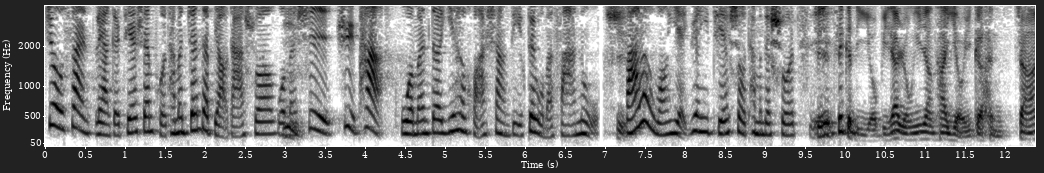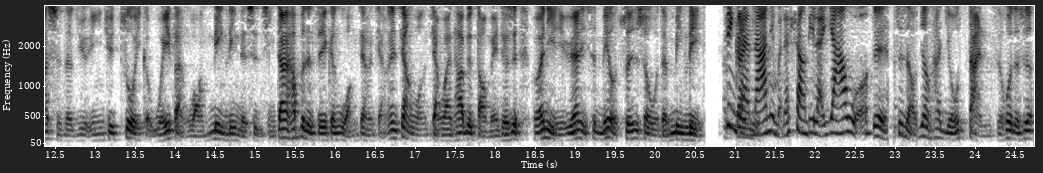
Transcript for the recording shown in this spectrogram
就算两个接生婆，他们真的表达说，我们是惧怕我们的耶和华上帝对我们发怒，是法老王也愿意接受他们的说辞，就是这个理由比较容易让他有一个很扎实的原因去做一个违反王命令的事情。当然，他不能直接跟王这样讲，因为这样王讲完他就倒霉，就是我说你原来你是没有遵守我的命令，竟敢拿你们的上帝来压我。对，至少让他有胆子，或者是。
